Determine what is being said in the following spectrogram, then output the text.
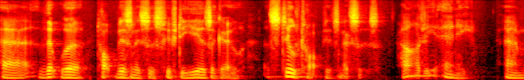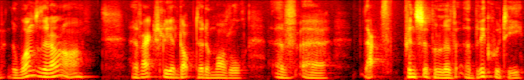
uh, that were top businesses 50 years ago are still top businesses. Hardly any. Um, the ones that are have actually adopted a model of uh, that principle of obliquity.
